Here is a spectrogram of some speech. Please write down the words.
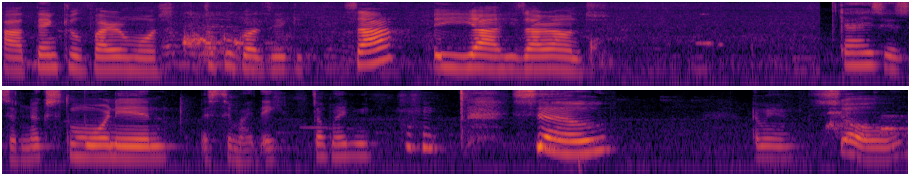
Ah, thank you very much. Sir, yeah, he's around. Guys, it's the next morning. It's still my day. Don't mind me. so, I mean, so,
